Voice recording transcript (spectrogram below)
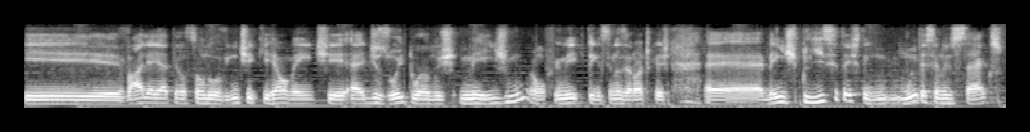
e vale aí a atenção do ouvinte que realmente é 18 anos mesmo. É um filme que tem cenas eróticas é, bem explícitas, tem muitas cenas de sexo.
